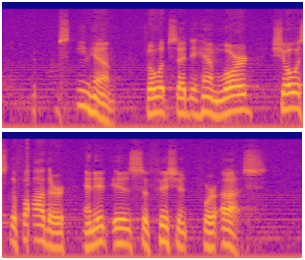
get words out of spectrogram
seen him. Philip said to him, Lord, show us the Father, and it is sufficient for us.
